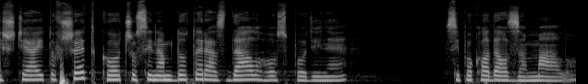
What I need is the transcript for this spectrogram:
Ešte aj to všetko, čo si nám doteraz dal, hospodine, si pokladal za málo.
